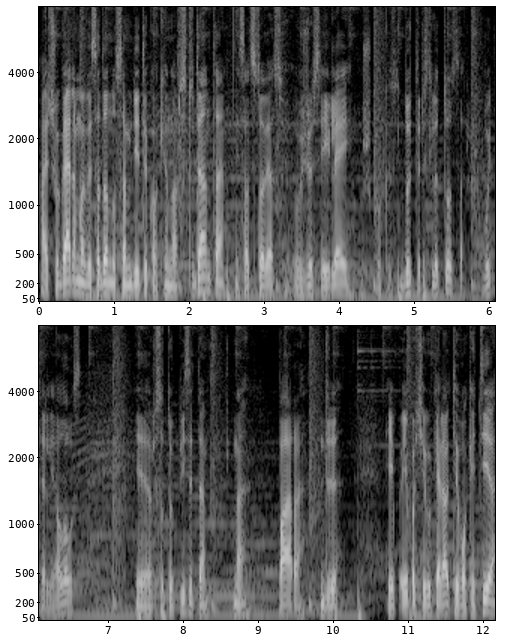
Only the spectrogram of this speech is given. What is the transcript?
Aišku, galima visada nusamdyti kokį nors studentą, jis atstovės už jūs eiliai, už kokius 2-3 litus ar butelį alaus ir sutaupysite, na, parą, dvi. Yp- Ypač jeigu keliauti į Vokietiją,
